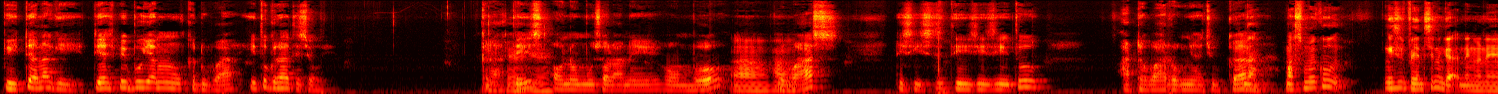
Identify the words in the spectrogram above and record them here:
beda lagi di SPBU yang kedua itu gratis coy gratis ono musolane ombo Ah, ah. luas di sisi di sisi itu ada warungnya juga Nah, masmu iku ngisi bensin nggak ning ngene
